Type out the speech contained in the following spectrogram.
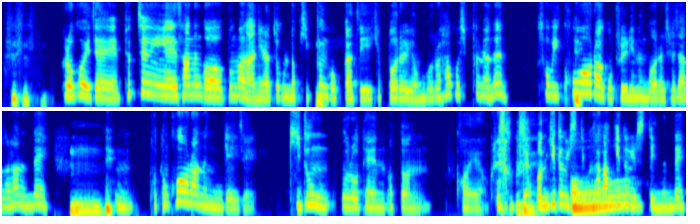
그리고 이제 표층에 사는 것뿐만 아니라 조금 더 깊은 네. 곳까지 갯벌을 연구를 하고 싶으면은 소위 네. 코어라고 네. 불리는 거를 제작을 하는데 음. 네. 음, 보통 코어라는 게 이제 기둥으로 된 어떤 거예요. 그래서 네. 원 기둥일 수도 있고 사각 기둥일 수도 있는데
